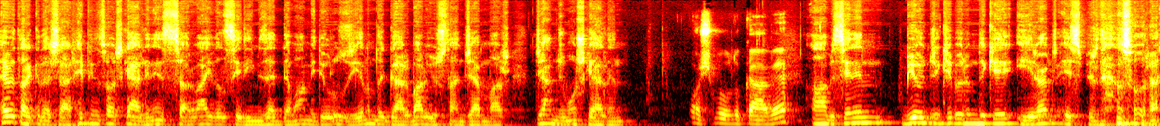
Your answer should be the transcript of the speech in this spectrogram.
Evet arkadaşlar hepiniz hoş geldiniz. Survival serimize devam ediyoruz. Yanımda Garbarius'tan Cem var. Cem'cim hoş geldin. Hoş bulduk abi. Abi senin bir önceki bölümdeki iğrenç espriden sonra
